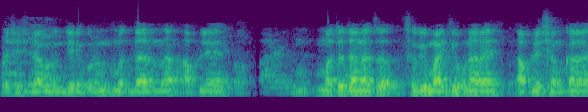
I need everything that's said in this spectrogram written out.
प्रशासनाकडून जेणेकरून मतदारांना आपल्या मतदानाचं सगळी माहिती होणार आहे. आपले शंका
